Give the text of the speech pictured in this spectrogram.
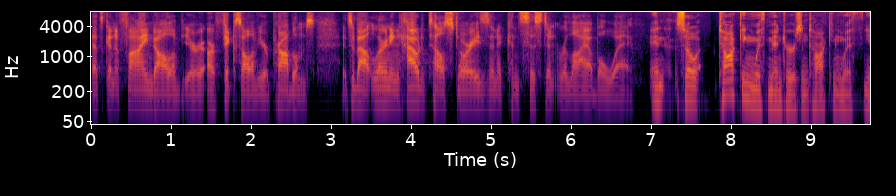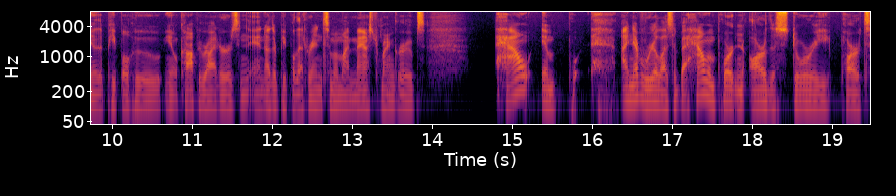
that's going to find all of your or fix all of your problems. It's about learning how to tell stories in a consistent, reliable way. And so talking with mentors and talking with, you know, the people who, you know, copywriters and, and other people that are in some of my mastermind groups, how important, I never realized it, but how important are the story parts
